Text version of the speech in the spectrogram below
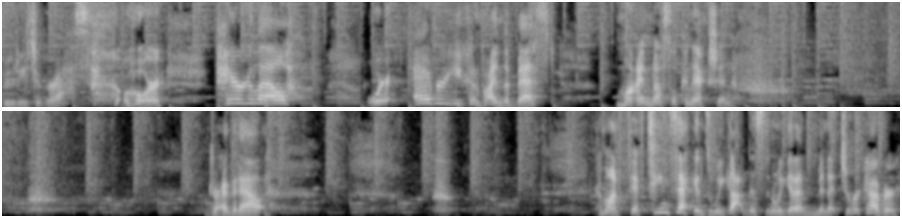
booty to grass or parallel, wherever you can find the best mind muscle connection. Drive it out. Come on, 15 seconds. We got this, and we get a minute to recover.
